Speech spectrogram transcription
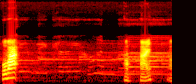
โบบะเอาหาย เอา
